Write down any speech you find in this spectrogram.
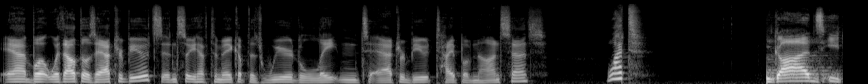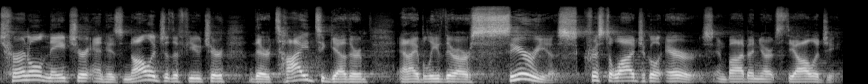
and but without those attributes. And so you have to make up this weird latent attribute type of nonsense. What? God's eternal nature and his knowledge of the future, they're tied together, and I believe there are serious Christological errors in Bob Enyart's theology.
